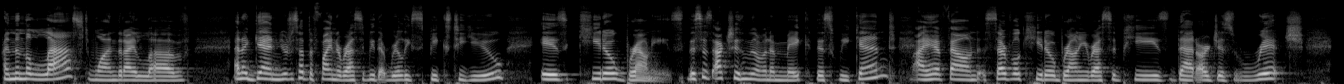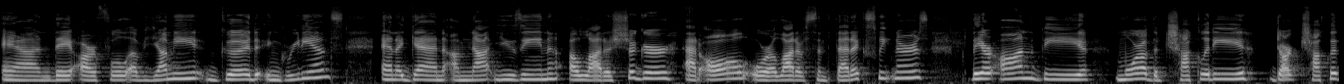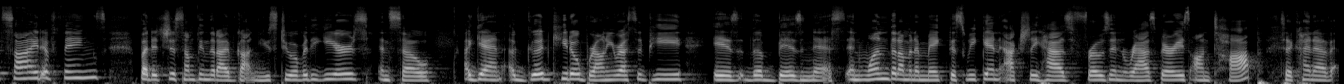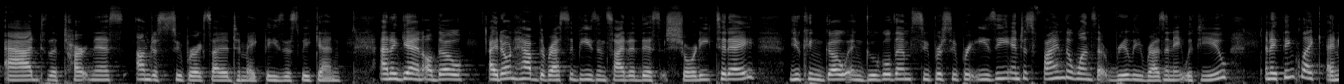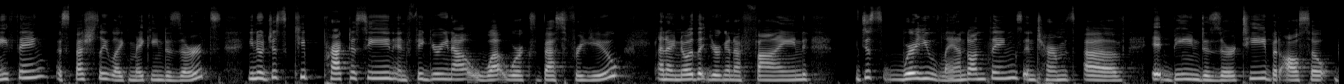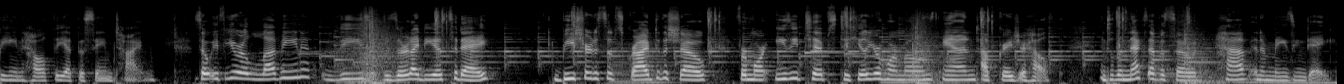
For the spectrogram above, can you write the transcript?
And then the last one that I love and again, you just have to find a recipe that really speaks to you is keto brownies. This is actually something I'm to make this weekend. I have found several keto brownie recipes that are just rich and they are full of yummy, good ingredients. And again, I'm not using a lot of sugar at all or a lot of synthetic sweeteners. They are on the more of the chocolatey, dark chocolate side of things, but it's just something that I've gotten used to over the years. And so Again, a good keto brownie recipe is the business. And one that I'm gonna make this weekend actually has frozen raspberries on top to kind of add to the tartness. I'm just super excited to make these this weekend. And again, although I don't have the recipes inside of this shorty today, you can go and Google them super, super easy and just find the ones that really resonate with you. And I think, like anything, especially like making desserts, you know, just keep practicing and figuring out what works best for you. And I know that you're gonna find just where you land on things in terms of it being desserty, but also being healthy at the same time. So if you're loving these dessert ideas today, be sure to subscribe to the show for more easy tips to heal your hormones and upgrade your health. Until the next episode, have an amazing day.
